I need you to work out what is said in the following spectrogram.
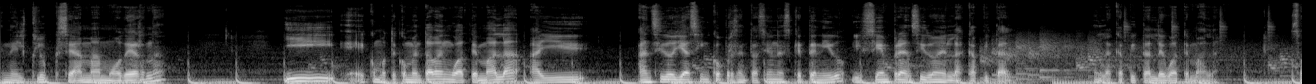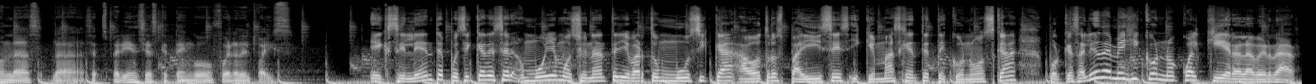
en el club que se llama Moderna. Y eh, como te comentaba en Guatemala, ahí han sido ya cinco presentaciones que he tenido y siempre han sido en la capital, en la capital de Guatemala. Son las, las experiencias que tengo fuera del país. Excelente, pues sí que ha de ser muy emocionante llevar tu música a otros países y que más gente te conozca, porque salir de México no cualquiera, la verdad.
